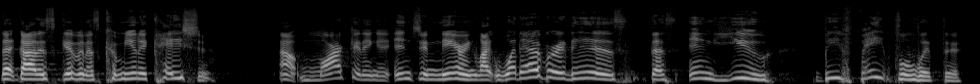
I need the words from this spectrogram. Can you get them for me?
that God has given us communication out marketing and engineering, like whatever it is that's in you, be faithful with it.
